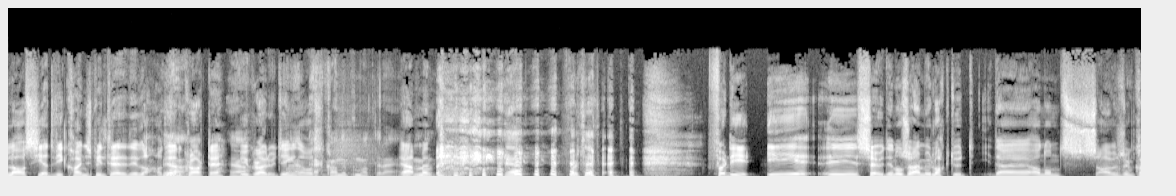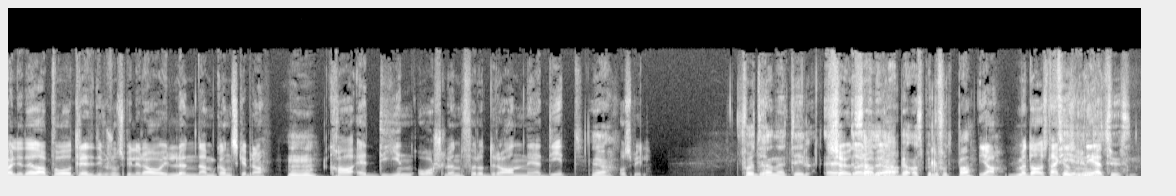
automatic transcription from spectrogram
la oss si at vi kan spille tredjediv, da. At vi Ja. hadde klart det. Ja. Vi klarer jo ikke ingen av oss. Jeg kan jo på en måte det. Ja, men Ja, Fortsett. Fordi i, i Saudi nå så har de jo lagt ut er annonser, som kaller det, da, på tredjedivisjonsspillere, og lønner dem ganske bra. Mm. Hva er din årslønn for å dra ned dit ja. og spille? For å dra ned til eh, Saudi-Arabia. Og spille fotball? Ja, men da tenker jeg 400 sånn ned 000.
